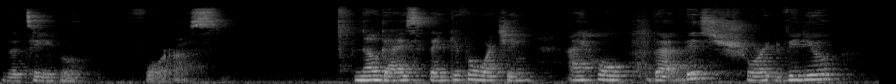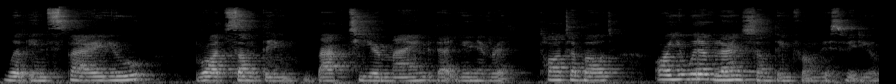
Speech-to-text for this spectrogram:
the table for us. Now guys, thank you for watching. I hope that this short video will inspire you brought something back to your mind that you never thought about or you would have learned something from this video.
